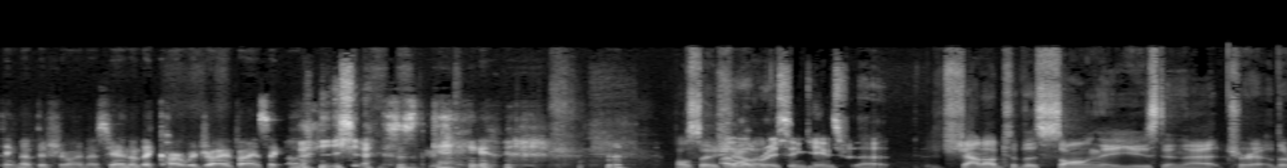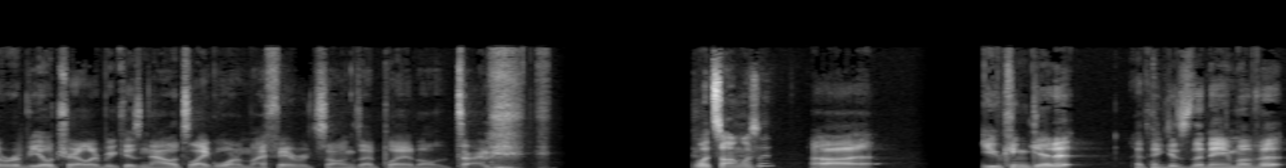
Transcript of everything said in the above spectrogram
thing that they're showing us here. And then the car would drive by. And it's like, oh, yeah, this is the game. Also, I shout love out, racing games for that. shout out to the song they used in that tra- the reveal trailer because now it's like one of my favorite songs. I play it all the time. What song was it? uh, you can get it. I think is the name of it.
